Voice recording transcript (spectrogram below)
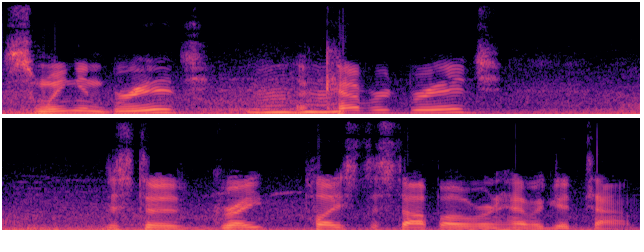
swinging bridge, Mhm. a covered bridge. Um, just a great place to stop over and have a good time.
